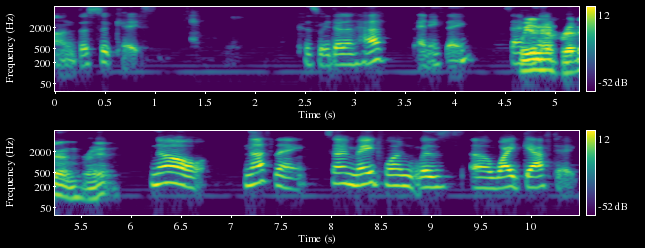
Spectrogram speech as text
on the suitcase because we didn't have anything. So We didn't have ribbon, right? No, nothing. So I made one with uh, white gaff tape.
